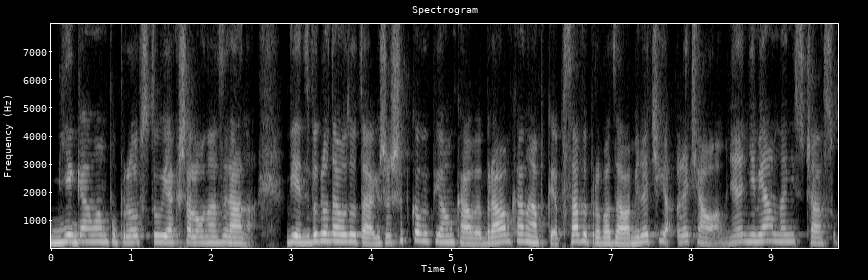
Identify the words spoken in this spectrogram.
biegałam po prostu jak szalona z rana. Więc wyglądało to tak, że szybko wypiłam kawę, brałam kanapkę, psa wyprowadzałam i leci, leciałam, nie? nie miałam na nic czasu.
